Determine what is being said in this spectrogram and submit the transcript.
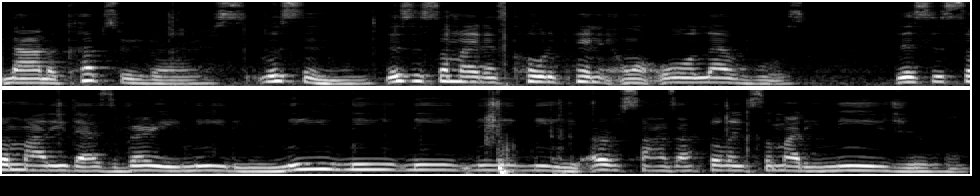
Nine of Cups reverse. Listen, this is somebody that's codependent on all levels. This is somebody that's very needy. Need, need, need, need, need. Earth signs, I feel like somebody needs you.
